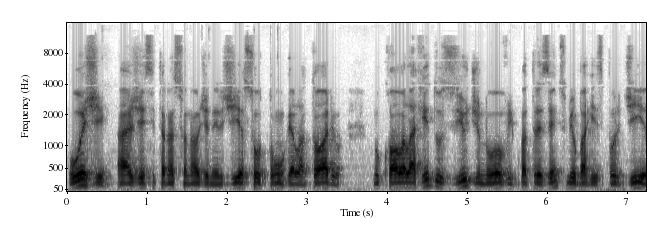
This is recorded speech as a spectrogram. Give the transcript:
Hoje, a Agência Internacional de Energia soltou um relatório no qual ela reduziu de novo em 300 mil barris por dia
